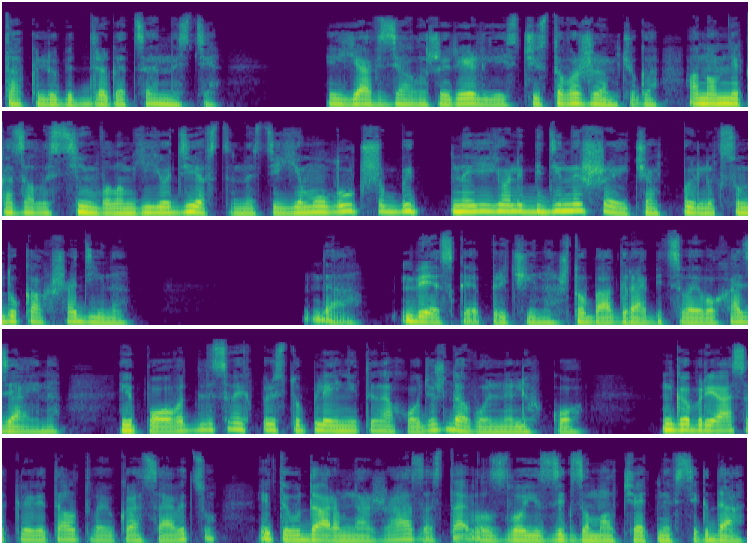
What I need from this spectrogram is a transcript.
так любит драгоценности» И я взял ожерелье из чистого жемчуга. Оно мне казалось символом ее девственности. Ему лучше быть на ее лебединой шее, чем в пыльных сундуках Шадина. Да, веская причина, чтобы ограбить своего хозяина. И повод для своих преступлений ты находишь довольно легко. Габриас оклеветал твою красавицу, и ты ударом ножа заставил злой язык замолчать навсегда.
